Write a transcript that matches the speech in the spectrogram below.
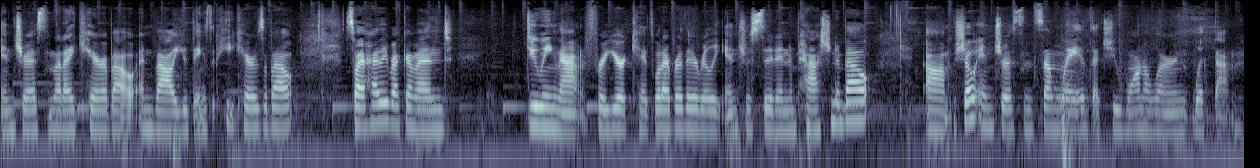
interest and that I care about and value things that he cares about. So I highly recommend doing that for your kids, whatever they're really interested in and passionate about. Um, show interest in some way that you want to learn with them.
